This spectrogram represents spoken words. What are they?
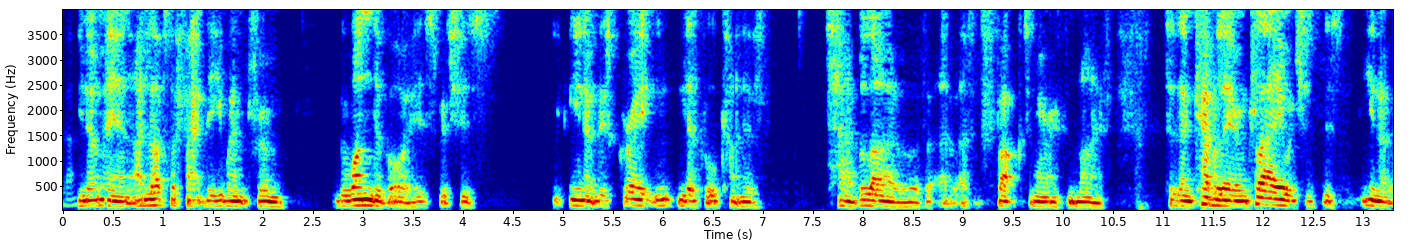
Okay. You know what I mean? I love the fact that he went from the Wonder Boys, which is, you know, this great little kind of tableau of, of, of fucked American life, to then Kavalier and Clay, which is this, you know,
